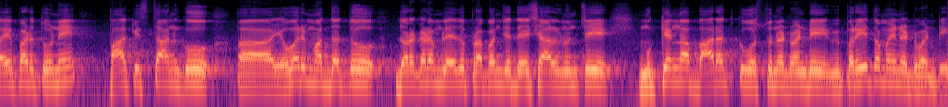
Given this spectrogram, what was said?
భయపడుతూనే పాకిస్తాన్కు ఎవరి మద్దతు దొరకడం లేదు. ప్రపంచ దేశాల నుంచి ముఖ్యంగా భారత్కు వస్తున్నటువంటి విపరీతమైనటువంటి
